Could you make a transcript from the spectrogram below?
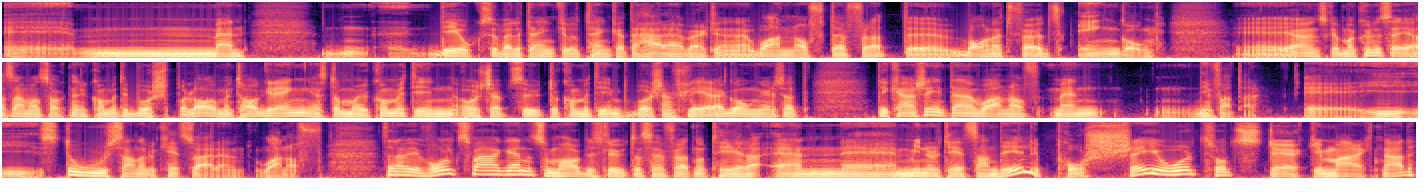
Eh, men det är också väldigt enkelt att tänka att det här är verkligen en one-off därför att eh, barnet föds en gång. Eh, jag önskar att man kunde säga samma sak när det kommer till börsbolag, men ta Gränges, de har ju kommit in och köpts ut och kommit in på börsen flera gånger så att det kanske inte är en one-off, men ni fattar. Eh, I, i, stor sannolikhet så är det en one-off. Sen har vi Volkswagen som har beslutat sig för att notera en eh, minoritetsandel i Porsche i år trots stökig marknad,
